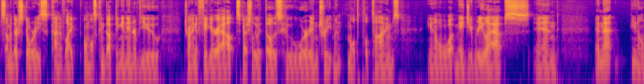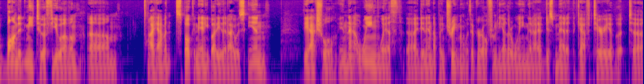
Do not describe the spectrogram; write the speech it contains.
some of their stories, kind of like almost conducting an interview, trying to figure out, especially with those who were in treatment multiple times, you know what made you relapse. And and that you know bonded me to a few of them um, i haven't spoken to anybody that i was in the actual in that wing with. Uh, i did end up in treatment with a girl from the other wing that i had just met at the cafeteria but uh,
